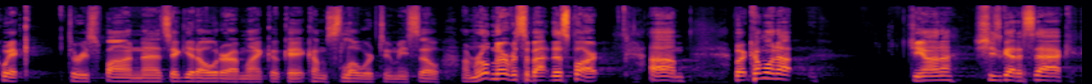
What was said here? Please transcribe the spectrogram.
quick to respond. As I get older, I'm like, okay, it comes slower to me. So I'm real nervous about this part. Um, but come on up, Gianna. She's got a sack.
